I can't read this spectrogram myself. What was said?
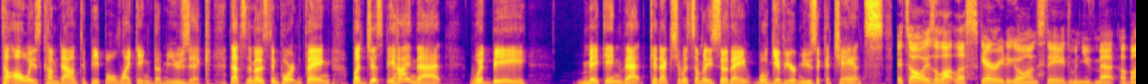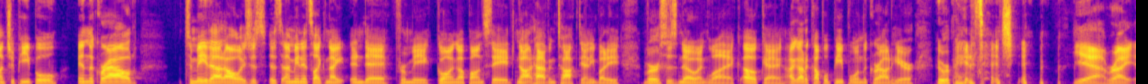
to always come down to people liking the music. That's the most important thing. But just behind that would be making that connection with somebody so they will give your music a chance. it's always a lot less scary to go on stage when you've met a bunch of people in the crowd. To me, that always just it's I mean, it's like night and day for me going up on stage, not having talked to anybody versus knowing like, oh, okay, I got a couple people in the crowd here who are paying attention. Yeah, right.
